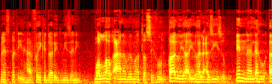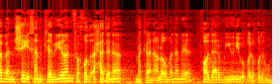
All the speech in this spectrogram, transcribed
به نسبت این حرفایی که دارید می‌زنید. والله اعلم بما تصفون. قالوا يا ايها العزيز ان له ابا شيخا كبيرا فخذ احدنا مكانه. الله اومدن به پادر میونی به قول خودمون.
